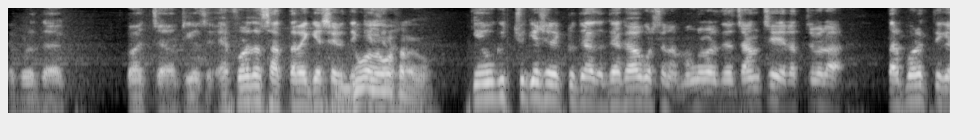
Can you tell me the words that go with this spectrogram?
তারপরে দেখ আচ্ছা ঠিক আছে। এরপরে তো সাতটায় গিয়ে সেটা দুয়া দেখেছে সমস্যা নেই কেউ কিচ্ছু গিয়ে সে একটু দেখা- দেখাও করছে না। মঙ্গলবার জানছে রাত্রেবেলা। তারপরের থেকে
